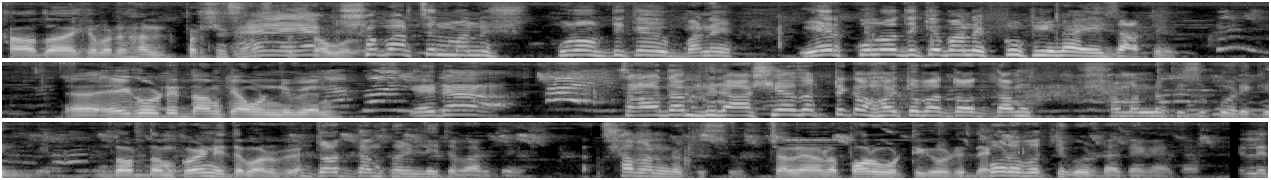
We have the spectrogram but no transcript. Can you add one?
খাওয়া দাওয়া একেবারে হান্ড্রেড পার্সেন্ট হ্যাঁ একশো পার্সেন্ট মানুষ কোনো দিকে মানে এর কোনো দিকে মানে ত্রুটি না এই জাতের। এই গরুটির দাম কেমন নেবেন? এটা চাওয়া দাম বিরাশি হাজার টাকা হয়তো বা দরদাম সামান্য কিছু করে কিনবে। দরদাম করে নিতে পারবে? দরদাম করে নিতে পারবে সামান্য কিছু। চলেন আমরা পরবর্তী গরুটি দেখি। পরবর্তী গরুটা দেখা যাক। তাহলে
